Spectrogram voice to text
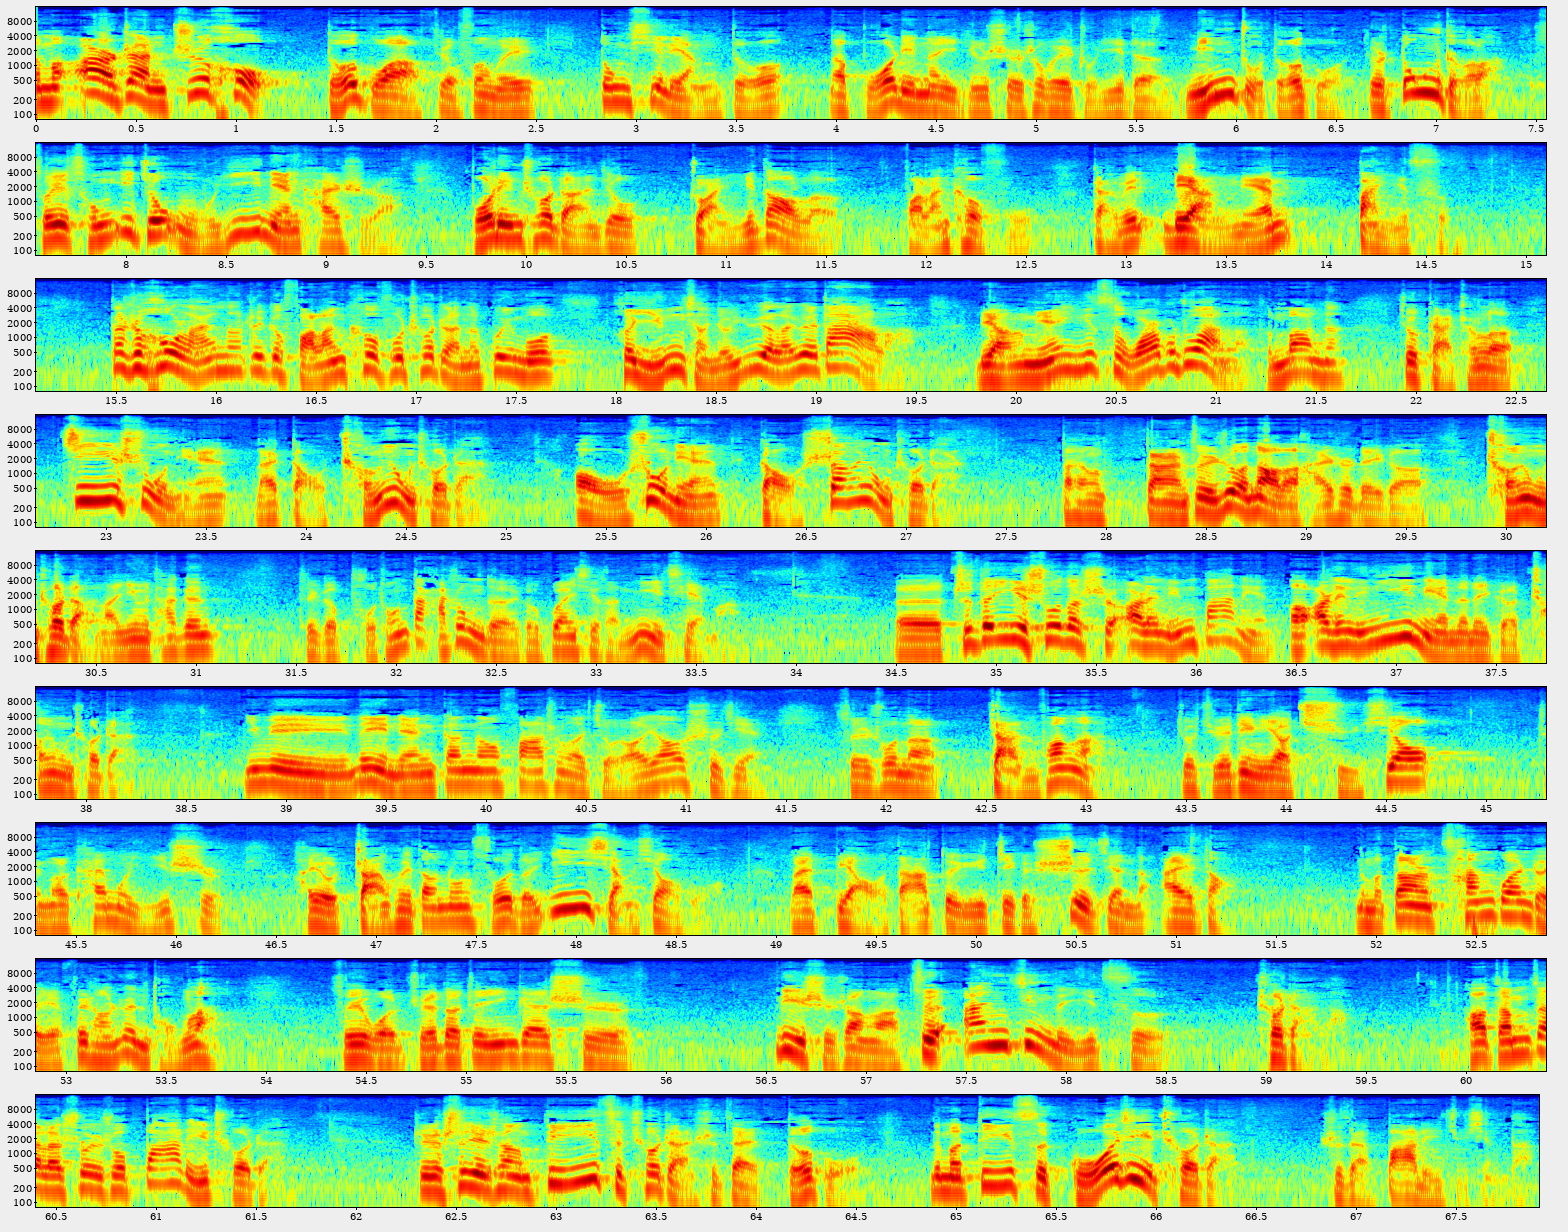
那么二战之后，德国啊就分为东西两德。那柏林呢已经是社会主义的民主德国，就是东德了。所以从一九五一年开始啊，柏林车展就转移到了法兰克福，改为两年办一次。但是后来呢，这个法兰克福车展的规模和影响就越来越大了，两年一次玩不转了，怎么办呢？就改成了奇数年来搞乘用车展，偶数年搞商用车展。当然，当然最热闹的还是这个。乘用车展了，因为它跟这个普通大众的一个关系很密切嘛。呃，值得一说的是，二零零八年哦，二零零一年的那个乘用车展，因为那一年刚刚发生了九幺幺事件，所以说呢，展方啊就决定要取消整个开幕仪式，还有展会当中所有的音响效果，来表达对于这个事件的哀悼。那么，当然参观者也非常认同了，所以我觉得这应该是历史上啊最安静的一次车展了。好，咱们再来说一说巴黎车展。这个世界上第一次车展是在德国，那么第一次国际车展是在巴黎举行的。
